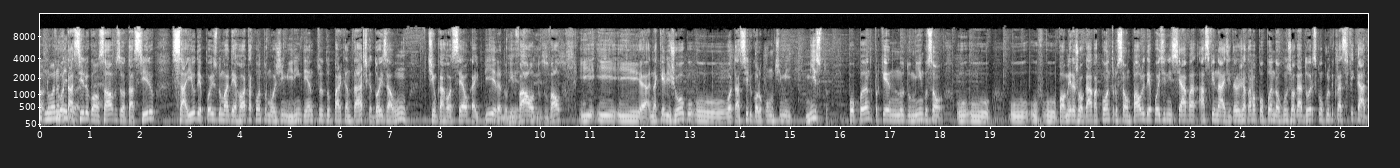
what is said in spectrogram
ano, no ano o anterior. Otacílio Gonçalves, o Otacílio, saiu depois de uma derrota contra o Mogi Mirim dentro do Parque Antártica, 2 a 1 que tinha o carrossel caipira do Rivaldo, isso, do Val. E, e- e, ah, naquele jogo o Otacílio colocou um time misto, poupando, porque no domingo são o, o o, o- o Palmeiras jogava contra o São Paulo e depois iniciava as finais. Então ele já estava poupando alguns jogadores com o clube classificado.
